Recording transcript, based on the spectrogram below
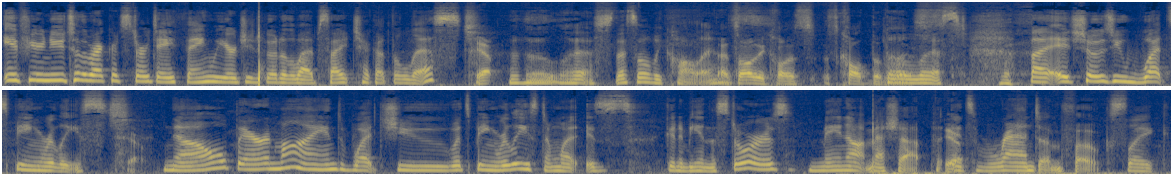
If you're new to the Record Store Day thing, we urge you to go to the website, check out the list. Yep. The list. That's all we call it. That's all we call it. It's, it's called the, the list. but it shows you what's being released. Yeah. Now, bear in mind what you what's being released and what is going to be in the stores may not mesh up. Yeah. It's random, folks. Like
